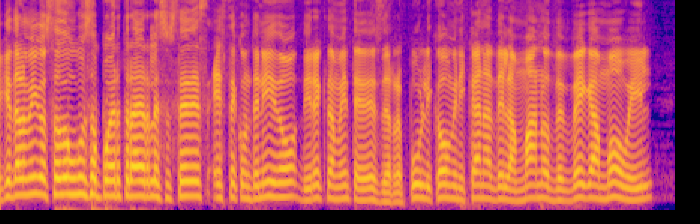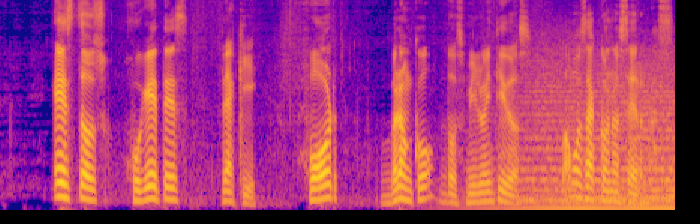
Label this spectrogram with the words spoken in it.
¿Y qué tal amigos? Todo un gusto poder traerles a ustedes este contenido directamente desde República Dominicana de la mano de Vega Móvil. Estos juguetes de aquí, Ford Bronco 2022. Vamos a conocerlas.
